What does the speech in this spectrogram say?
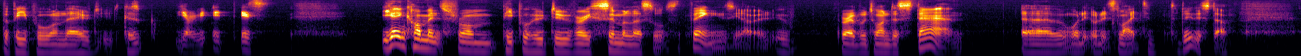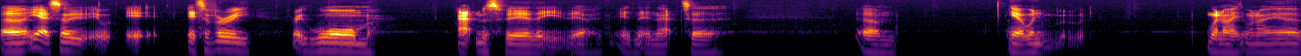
the people on there because you know it, it's you're getting comments from people who do very similar sorts of things. You know, who are able to understand uh, what it, what it's like to, to do this stuff. Uh, yeah, so it, it, it's a very very warm atmosphere that you, yeah, in in that. Uh, um, yeah, when when I when I uh,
